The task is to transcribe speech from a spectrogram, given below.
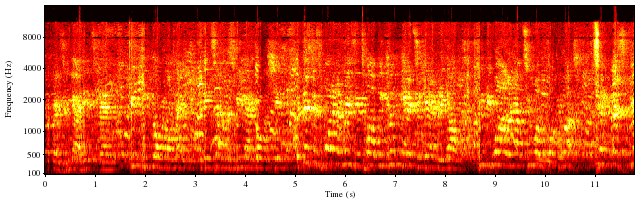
We got hits, man. We keep going all night, and they telling us we gotta go and shit. But this is one of the reasons why we couldn't get into Canada, y'all. We be wilding out too motherfucking much. Check, let's go.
